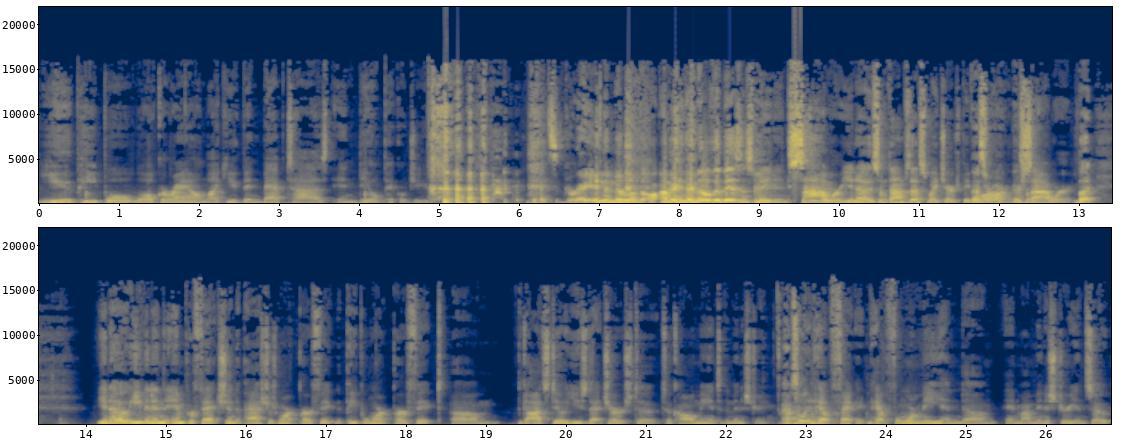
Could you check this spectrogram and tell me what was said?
you people walk around like you've been baptized in dill pickle juice. that's great. In the middle of the, I mean, in the middle of the business meeting, sour, you know, sometimes that's the way church people that's are. Right. They're sour. But, you know, even in the imperfection, the pastors weren't perfect, the people weren't perfect. Um, God still used that church to to call me into the ministry, absolutely, uh, and help fa- help form me and um, and my ministry. And so,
